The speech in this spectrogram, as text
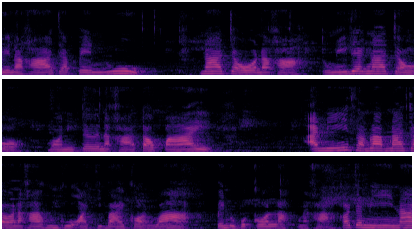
ยนะคะ จะเป็นรูปหน้าจอนะคะ ตรงนี้เรียกหน้าจอมอนิเตอร์นะคะ ต่อไป อันนี้สำหรับหน้าจอนะคะ คุณครูอธิบายก่อนว่าเป็นอุปกรณ์หลักนะคะ ก็จะมีหน้า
